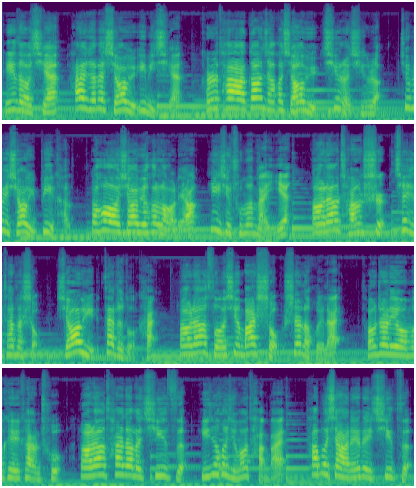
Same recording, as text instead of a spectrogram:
临走前还给了小雨一笔钱，可是他刚想和小雨亲热亲热，就被小雨避开了。然后小雨和老梁一起出门买烟，老梁尝试牵起他的手，小雨再次躲开，老梁索性把手伸了回来。从这里我们可以看出，老梁猜到了妻子已经和警方坦白，他不想连累妻子，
